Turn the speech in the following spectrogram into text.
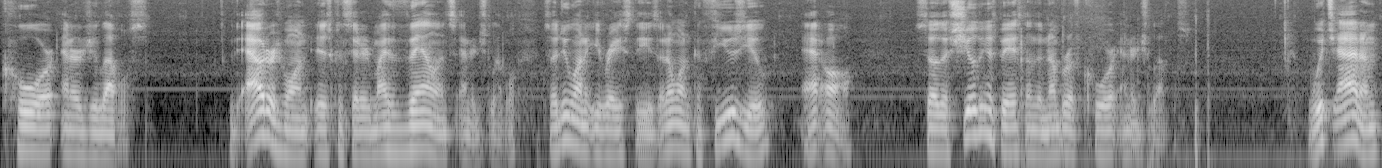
core energy levels. The outer one is considered my valence energy level. So I do want to erase these. I don't want to confuse you at all. So the shielding is based on the number of core energy levels. Which atom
